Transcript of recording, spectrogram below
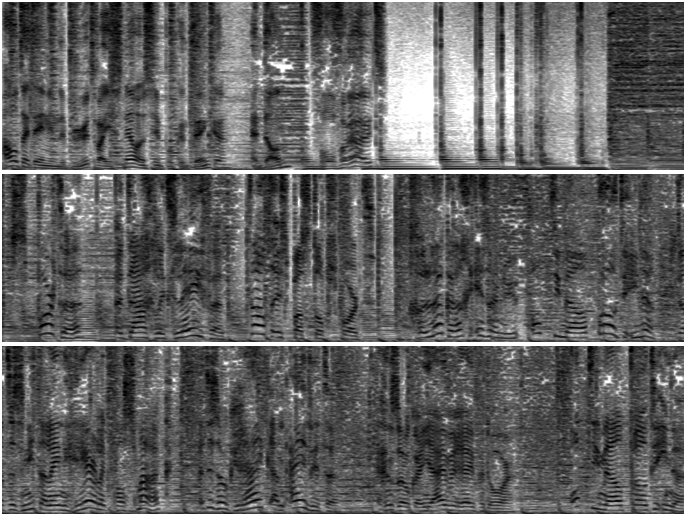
Altijd één in de buurt waar je snel en simpel kunt tanken. En dan vol vooruit. Sporten? Het dagelijks leven, dat is pas topsport. Gelukkig is er nu optimaal proteïne. Dat is niet alleen heerlijk van smaak, het is ook rijk aan eiwitten. En zo kan jij weer even door. Optimaal proteïne.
